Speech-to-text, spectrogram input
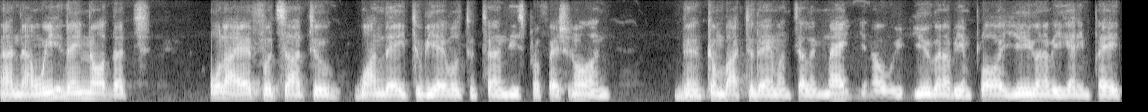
and, and we they know that all our efforts are to one day to be able to turn these professional and then come back to them and tell them, mate, you know, you're gonna be employed, you're gonna be getting paid,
